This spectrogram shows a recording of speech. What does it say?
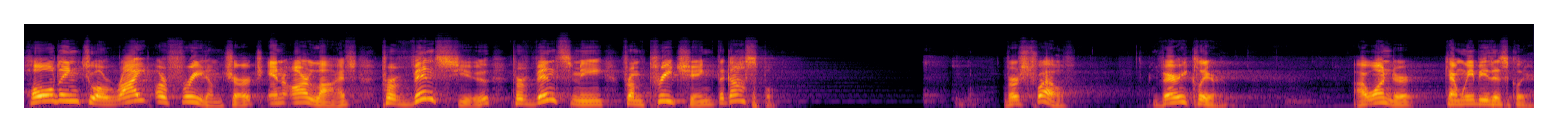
holding to a right or freedom, church, in our lives prevents you, prevents me from preaching the gospel. Verse 12, very clear. I wonder, can we be this clear?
